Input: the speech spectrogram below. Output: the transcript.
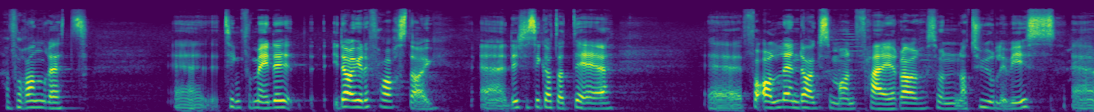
har forandret eh, ting for meg. Det, I dag er det farsdag. Eh, det er ikke sikkert at det er eh, for alle en dag som man feirer sånn naturligvis. Eh,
